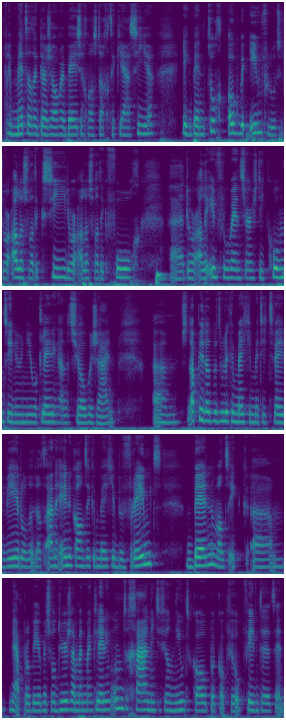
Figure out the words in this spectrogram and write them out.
En met dat ik daar zo mee bezig was, dacht ik, ja, zie je, ik ben toch ook beïnvloed door alles wat ik zie, door alles wat ik volg, uh, door alle influencers die continu nieuwe kleding aan het showen zijn. Um, snap je, dat bedoel ik een beetje met die twee werelden. Dat aan de ene kant ik een beetje bevreemd ben, want ik um, ja, probeer best wel duurzaam met mijn kleding om te gaan. Niet te veel nieuw te kopen. Ik koop veel op Vinted en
